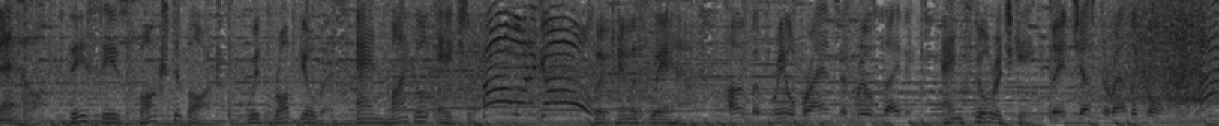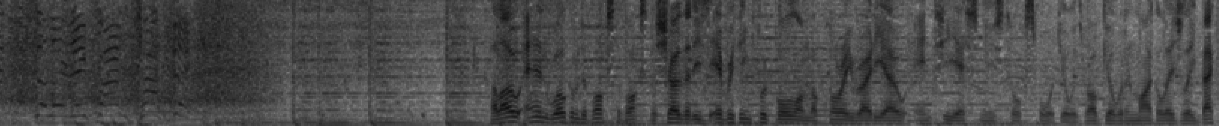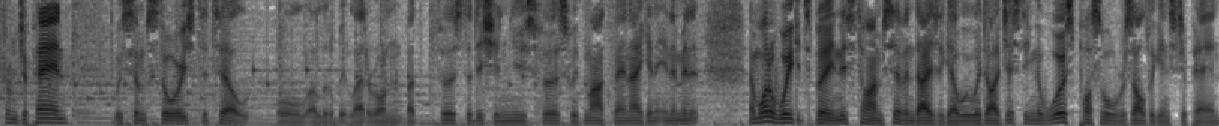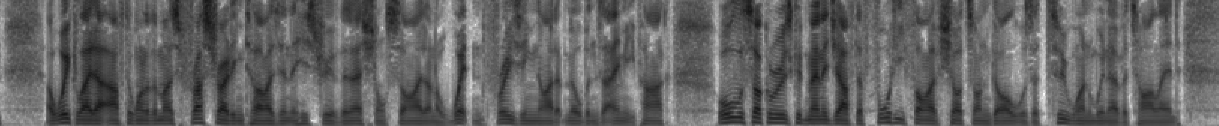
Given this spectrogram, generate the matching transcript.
Now, this is Box to Box with Rob Gilbert and Michael Edgley. Oh, what a goal! For Chemist Warehouse. Home of real brands and real savings. And Storage King. They're just around the corner. Absolutely fantastic! Hello and welcome to Box to Box, the show that is everything football on Macquarie Radio, NTS News Talk Sport. You're with Rob Gilbert and Michael Edgley, back from Japan with some stories to tell all a little bit later on. But first edition news first with Mark Van Aken in a minute. And what a week it's been. This time, seven days ago, we were digesting the worst possible result against Japan. A week later, after one of the most frustrating ties in the history of the national side on a wet and freezing night at Melbourne's AAMI Park, all the Socceroos could manage after 45 shots on goal was a 2-1 win over Thailand.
